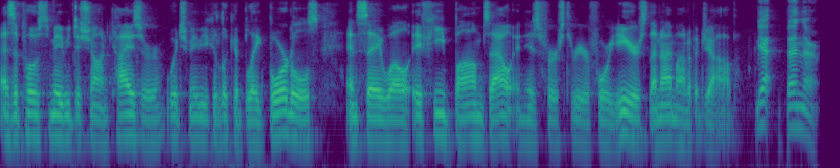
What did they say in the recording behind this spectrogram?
as opposed to maybe Deshaun Kizer, which maybe you could look at Blake Bortles and say, well, if he bombs out in his first three or four years, then I'm out of a job. Yeah, been there.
